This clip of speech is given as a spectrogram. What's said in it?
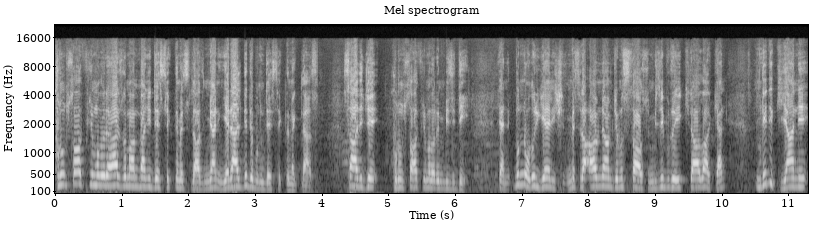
kurumsal firmaları her zaman bence desteklemesi lazım. Yani yerelde de bunu desteklemek lazım. Sadece kurumsal firmaların bizi değil. Yani bu ne olur yerel için. Mesela Avni amcamız sağ olsun bizi burayı kiralarken dedik ki yani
